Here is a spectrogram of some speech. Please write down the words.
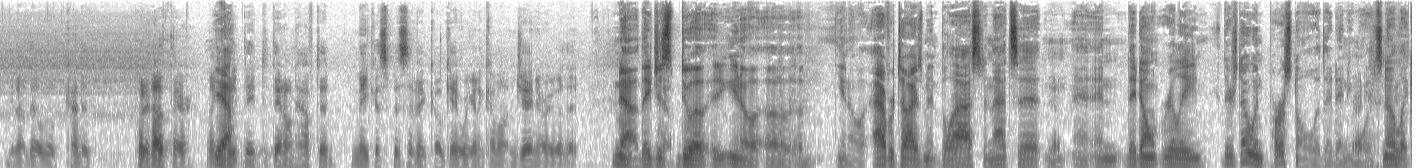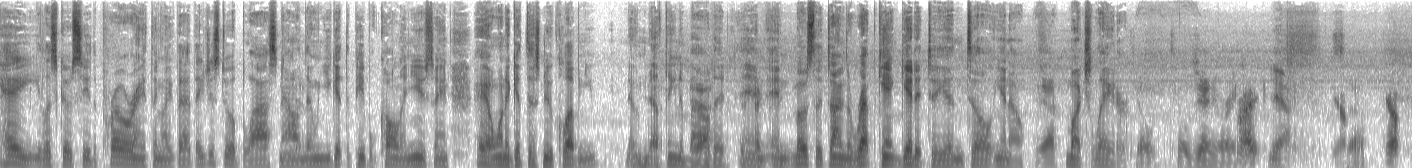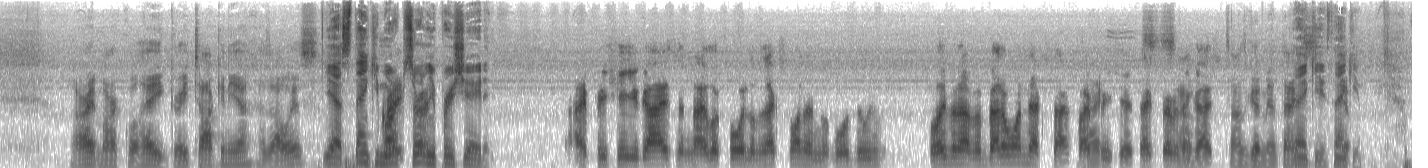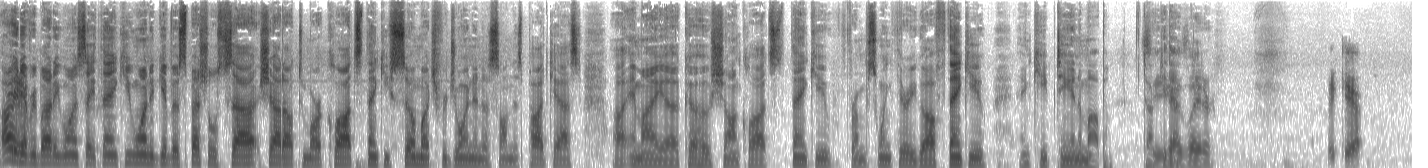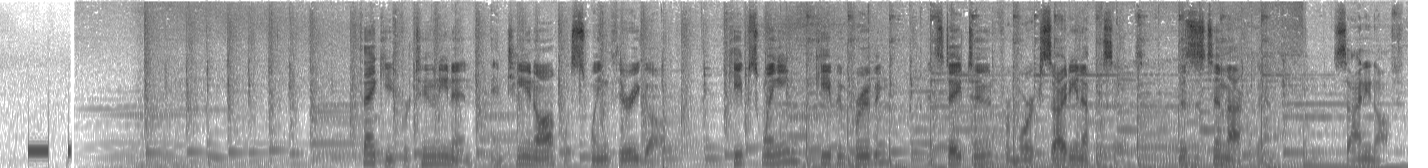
you know, they'll, they'll kind of put it out there. Like Yeah. they, they they don't have to make a specific. Okay, we're going to come out in January with it. No, they just do a you know a, a you know advertisement blast and that's it, and, and, and they don't really. There's no impersonal with it anymore. Right. It's no like, hey, let's go see the pro or anything like that. They just do a blast now, and then when you get the people calling you saying, hey, I want to get this new club, and you know nothing about Yeah. it, and and most of the time the rep can't get it to you until you know Yeah. much later. Till till January. Right. Yeah. So. Yep. All right, Mark. Well, hey, great talking to you as always. Yes, thank you, Mark. Great, Certainly great. appreciate it. I appreciate you guys, and I look forward to the next one, and we'll do. We'll even have a better one next time. So I All right. appreciate it. Thanks for everything, Sounds- guys. Sounds good, man. Thanks. Thank you. Thank Yep. you. All right, Yeah. everybody. Want to say thank you. Want to give a special shout out to Mark Klotz. Thank you so much for joining us on this podcast. Uh, and my uh, co host, Sean Klotz. Thank you from Swing Theory Golf. Thank you. And keep teeing them up. Talk See to you you guys then. later. Take care. Thank you for tuning in and teeing off with Swing Theory Golf. Keep swinging, keep improving, and stay tuned for more exciting episodes. This is Tim Mcalvanah, signing off.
